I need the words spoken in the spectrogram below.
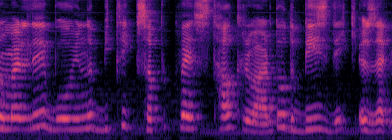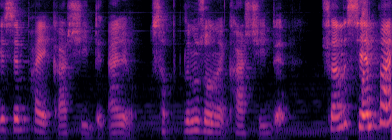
normalde bu oyunda bir tek sapık ve stalker vardı. O da bizdik. Özellikle senpai'ye karşıydık. Yani sapıklığımız ona karşıydı. Şu anda senpai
